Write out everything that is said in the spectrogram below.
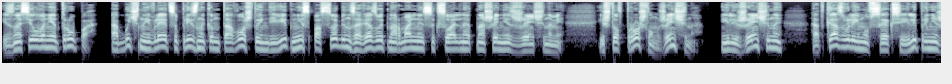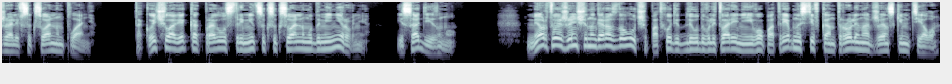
Изнасилование трупа обычно является признаком того, что индивид не способен завязывать нормальные сексуальные отношения с женщинами, и что в прошлом женщина или женщины отказывали ему в сексе или принижали в сексуальном плане. Такой человек, как правило, стремится к сексуальному доминированию и садизму. Мертвая женщина гораздо лучше подходит для удовлетворения его потребностей в контроле над женским телом,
